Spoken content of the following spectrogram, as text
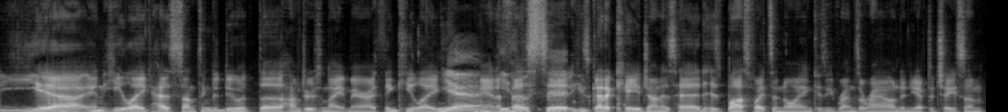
yeah, and he like has something to do with the hunter's nightmare. I think he like yeah, manifests he it. it. He's got a cage on his head. His boss fight's annoying because he runs around and you have to chase him,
